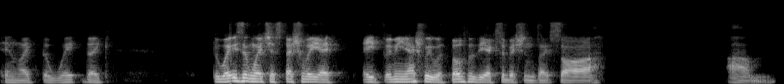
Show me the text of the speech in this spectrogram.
and like the way like the ways in which especially I, I, I mean actually with both of the exhibitions I saw um,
